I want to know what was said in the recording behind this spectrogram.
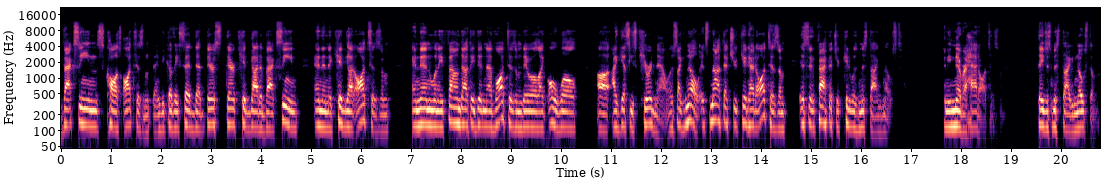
vaccines cause autism thing because they said that their, their kid got a vaccine and then the kid got autism. And then when they found out they didn't have autism, they were like, oh, well, uh, I guess he's cured now. It's like, no, it's not that your kid had autism. It's the fact that your kid was misdiagnosed and he never had autism. They just misdiagnosed him,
